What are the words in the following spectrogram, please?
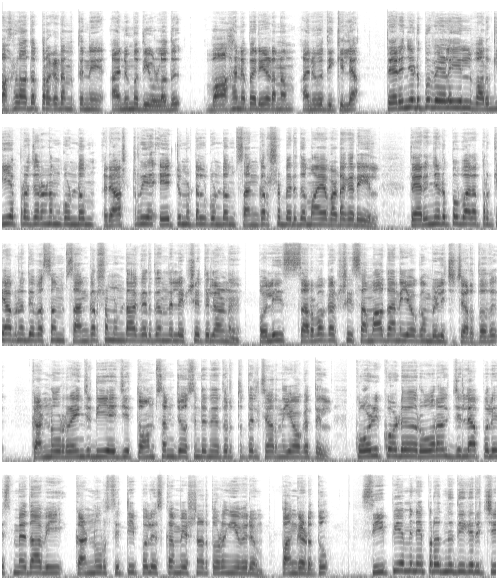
ആഹ്ലാദ പ്രകടനത്തിന് അനുമതിയുള്ളത്. വാഹന പര്യടനം അനുവദിക്കില്ല. തെരഞ്ഞെടുപ്പ് വേളയിൽ വർഗീയ പ്രചരണം കൊണ്ടും രാഷ്ട്രീയ ഏറ്റുമുട്ടൽ കൊണ്ടും സംഘർഷഭരിതമായ വടകരയിൽ തെരഞ്ഞെടുപ്പ് ഫലപ്രഖ്യാപന ദിവസം സംഘർഷമുണ്ടാകരുതെന്ന ലക്ഷ്യത്തിലാണ് പോലീസ് സർവകക്ഷി സമാധാന യോഗം വിളിച്ചു ചേർത്തത്. Kannur range D G Thomson ജോസിന്റെ നേതൃത്വത്തിൽ ചേർന്ന യോഗത്തിൽ കോഴിക്കോട് റൂറൽ ജില്ലാ പോലീസ് മേധാവി കണ്ണൂർ സിറ്റി പോലീസ് കമ്മീഷണർ തുടങ്ങിയവരും പങ്കെടുത്തു. സി പി എമ്മിനെ പ്രതിനിധീകരിച്ച്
